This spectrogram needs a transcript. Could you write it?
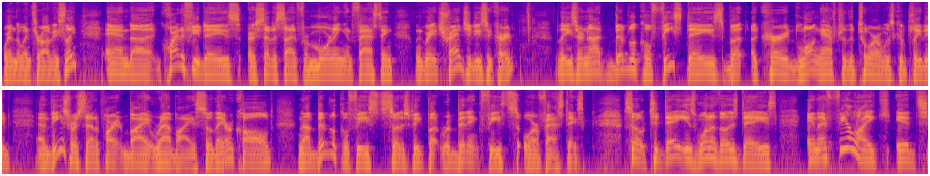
We're in the winter, obviously. And uh, quite a few days are set aside for mourning and fasting when great tragedies occurred. These are not biblical feast days, but occurred long after the Torah was completed. And these were set apart by rabbis. So they are called not biblical feasts, so to speak, but rabbinic feasts or fast days. So today is one of those days. And I feel like it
